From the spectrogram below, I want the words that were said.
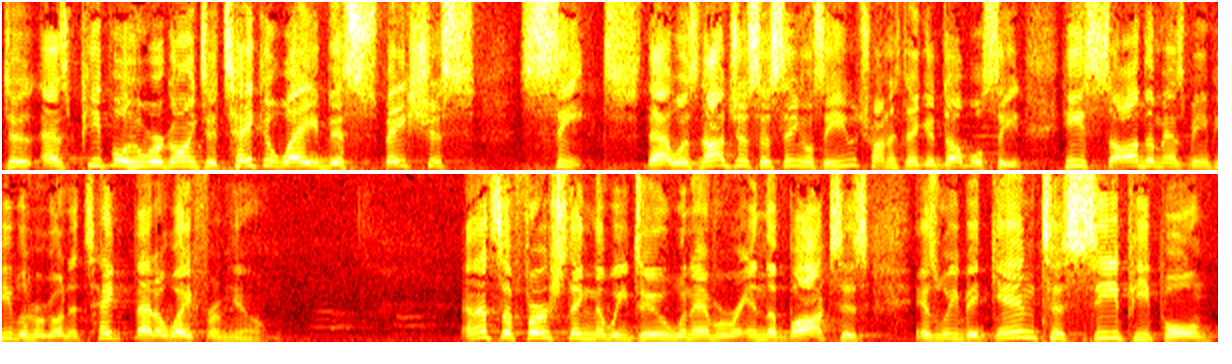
to, as people who were going to take away this spacious seat that was not just a single seat, he was trying to take a double seat. He saw them as being people who were going to take that away from him. And that's the first thing that we do whenever we're in the box is, is we begin to see people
